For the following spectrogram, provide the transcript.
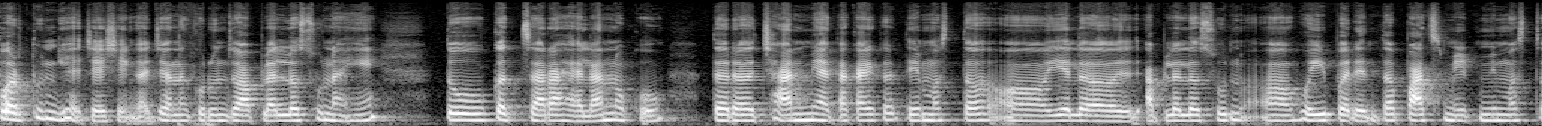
परतून घ्यायच्या आहे शेंगा. जेणेकरून जो आपला लसूण आहे तो कच्चा राहायला नको. तर छान मी आता काय करते मस्त अ, आपलं लसूण होईपर्यंत पाच मिनिट मी मस्त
